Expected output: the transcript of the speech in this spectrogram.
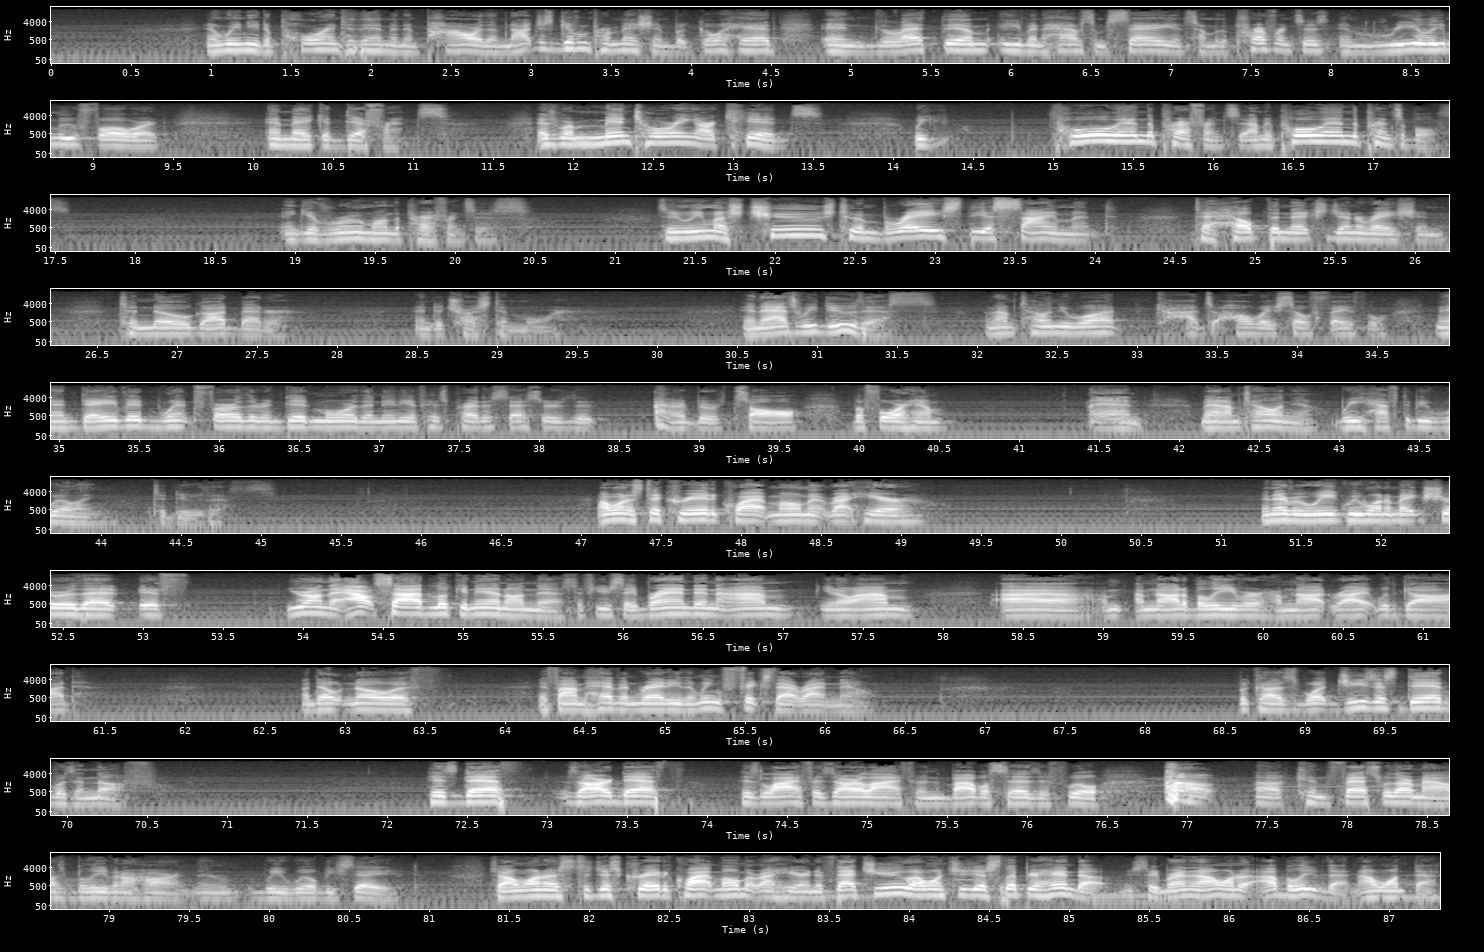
And we need to pour into them and empower them, not just give them permission, but go ahead and let them even have some say in some of the preferences and really move forward and make a difference. As we're mentoring our kids, we pull in the preferences, I mean, pull in the principles and give room on the preferences. See, we must choose to embrace the assignment to help the next generation to know God better and to trust Him more. And as we do this, and I'm telling you what, God's always so faithful. Man, David went further and did more than any of his predecessors that Saul before him. And man, I'm telling you, we have to be willing to do this. I want us to create a quiet moment right here. And every week we want to make sure that if you're on the outside looking in on this, if you say, Brandon, I'm, you know, I'm I, I'm, I'm not a believer. I'm not right with God. I don't know if, if I'm heaven ready, then we can fix that right now. Because what Jesus did was enough. His death is our death, His life is our life. And the Bible says if we'll uh, confess with our mouths, believe in our heart, then we will be saved. So I want us to just create a quiet moment right here. And if that's you, I want you to just slip your hand up. You say, Brandon, I want to, I believe that, and I want that.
